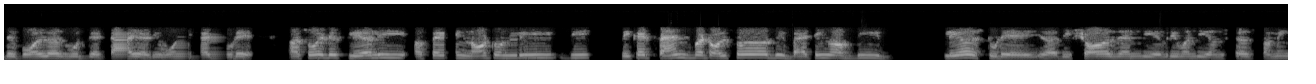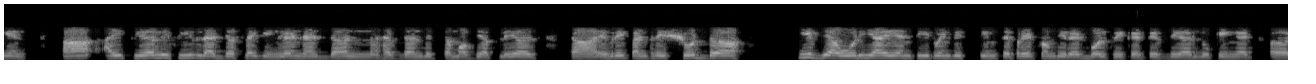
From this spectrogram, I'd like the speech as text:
the bowlers would get tired. You won't see that today. Uh, so it is clearly affecting not only the cricket fans but also the batting of the players today, uh, the Shaws and the everyone, the youngsters coming in. Uh, I clearly feel that just like England has done, have done with some of their players, every country should keep their ODI and T20 team separate from the red ball cricket if they are looking at a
